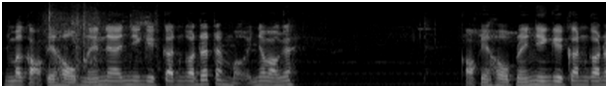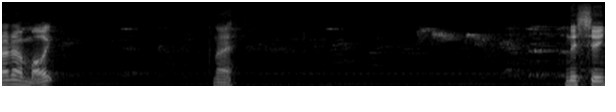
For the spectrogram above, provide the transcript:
Nhưng mà có cái hộp nên nhìn cái cân con rất là mới nha mọi người. Có cái hộp này nhìn cái cân con rất là mới. Này. Nissin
